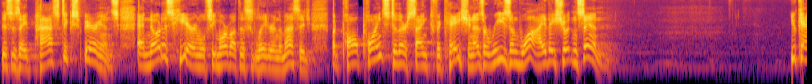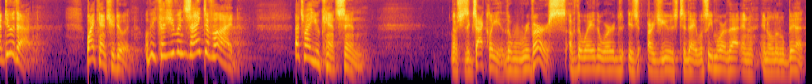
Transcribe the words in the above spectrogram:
This is a past experience. And notice here, and we'll see more about this later in the message, but Paul points to their sanctification as a reason why they shouldn't sin. You can't do that. Why can't you do it? Well, because you've been sanctified. That's why you can't sin. Which is exactly the reverse of the way the word is are used today. We'll see more of that in, in a little bit.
